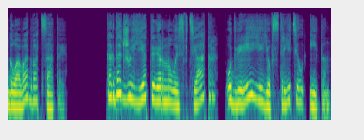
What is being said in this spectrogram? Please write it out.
Глава 20. Когда Джульетта вернулась в театр, у дверей ее встретил Итан.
